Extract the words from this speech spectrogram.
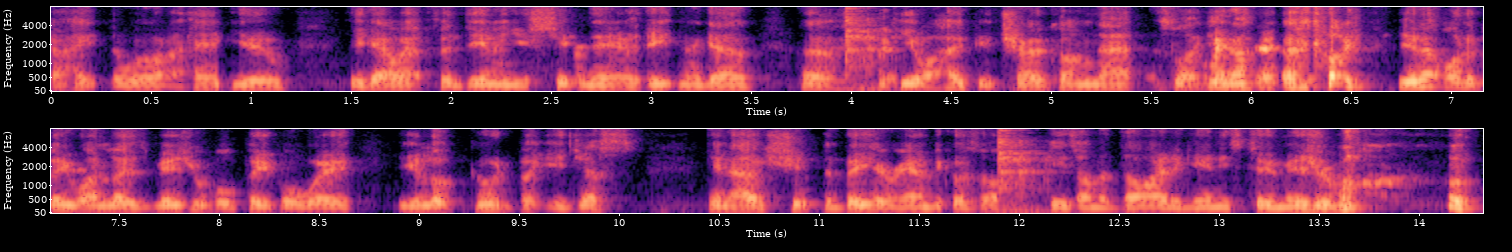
I hate the world, I hate you. You go out for dinner, you're sitting there eating and go, oh, you, I hope you choke on that. It's like, you know, it's like, you don't want to be one of those miserable people where you look good, but you just, you know, shit to be around because, oh, he's on a diet again. He's too miserable.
